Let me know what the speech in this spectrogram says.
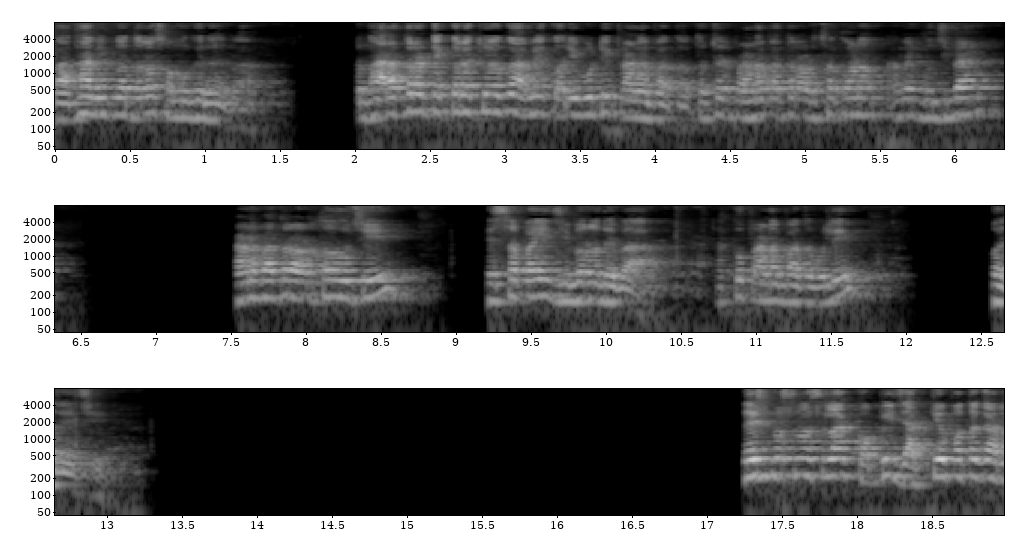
ବାଧା ବିପଦର ସମ୍ମୁଖୀନ ହେବା। ଭାରତର ଟେକ ରଖିବାକୁ ଆମେ କରିବୁଟି ପ୍ରାଣପାତ। ତ ଏଠାରେ ପ୍ରାଣପାତର ଅର୍ଥ କ'ଣ? ଆମେ ବୁଝିବା। ପ୍ରାଣପାତର ଅର୍ଥ ହେଉଛି ଦେଶ ପାଇଁ ଜୀବନ ଦେବା। ତାକୁ ପ୍ରାଣପାତ ବୋଲି କୁହାଯାଇଛି। ନେକ୍ସଟ ପ୍ରଶ୍ନ ଆସିଲା କବି ଜାତୀୟ ପତାକାର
